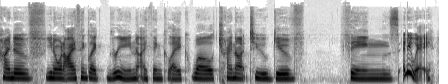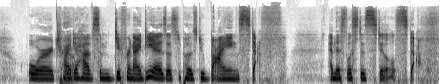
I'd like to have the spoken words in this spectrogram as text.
kind of, you know, when I think like green, I think like, well, try not to give things anyway, or try Yeah. to have some different ideas as opposed to buying stuff. And this list is still stuff.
